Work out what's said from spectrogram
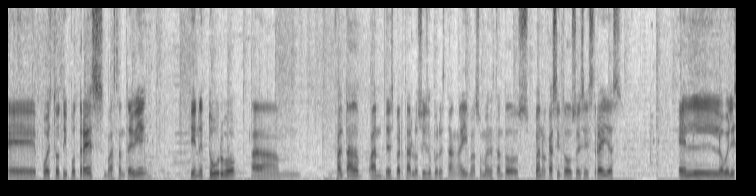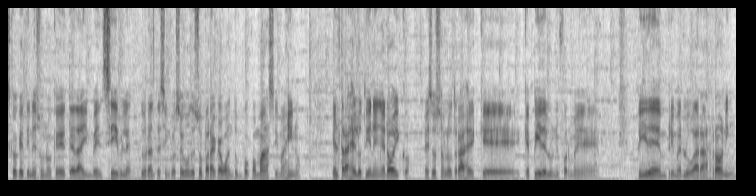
Eh, puesto tipo 3, bastante bien. Tiene turbo. Falta despertar los ISO, pero están ahí más o menos. Están todos, bueno, casi todos 6 estrellas. El obelisco que tienes uno que te da invencible durante 5 segundos. Eso para que aguante un poco más, imagino. El traje lo tiene en heroico. Esos son los trajes que, que pide. El uniforme pide en primer lugar a Ronin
